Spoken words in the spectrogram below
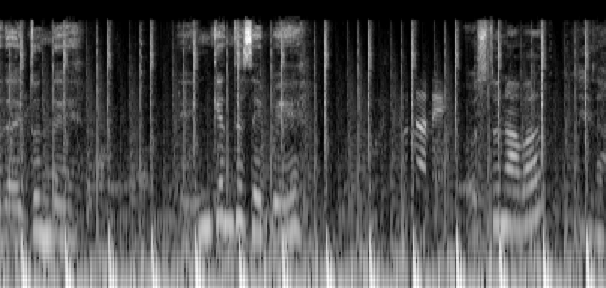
పదవుతుంది ఇంకెంతసేపే? వస్తున్నానే. వస్తున్నావా? లేదా?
